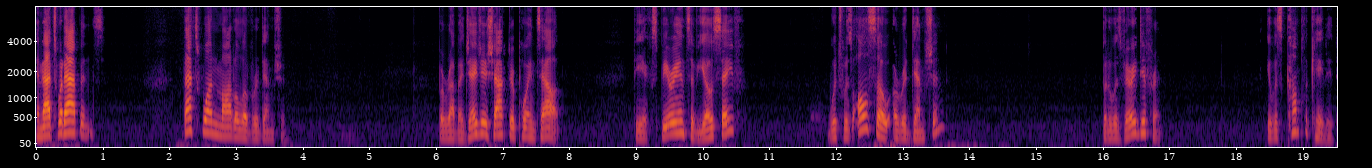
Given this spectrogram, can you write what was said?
And that's what happens. That's one model of redemption. But Rabbi J.J. Schachter points out the experience of Yosef which was also a redemption, but it was very different. It was complicated.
